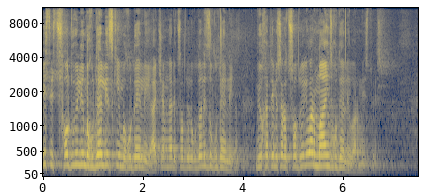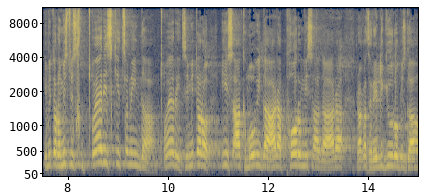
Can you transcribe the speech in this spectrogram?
მისთვის ცოდვილი მღვდელიც კი მღვდელია, აი ჩემნარი ცოდვილი მღვდელიც მღვდელია. მიუხედავად იმისა, რომ ცოდვილი ვარ, მაინც მღვდელი ვარ მისთვის. იმიტომ რომ მისთვის მტვერიც კი წმინდა, მტვერიც, იმიტომ რომ ის აქ მოვიდა არა ფორმისა და არა რაღაც რელიგიურობის გამო,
